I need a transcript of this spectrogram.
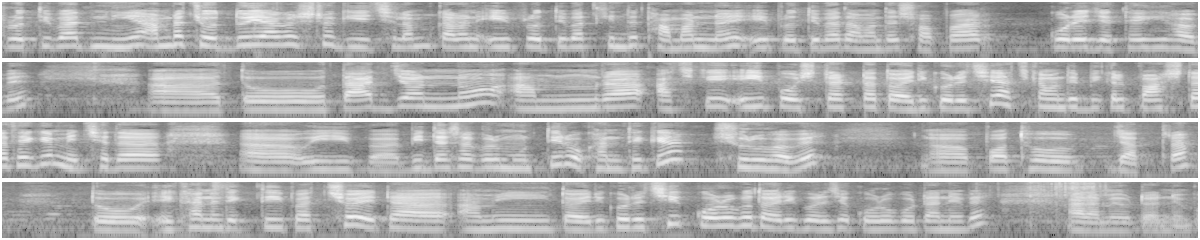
প্রতিবাদ নিয়ে, আমরা চোদ্দোই আগস্টও গিয়েছিলাম, কারণ এই প্রতিবাদ কিন্তু থামার নয়, এই প্রতিবাদ আমাদের সবার করে যেতেই হবে। তো তার জন্য আমরা আজকে এই পোস্টারটা তৈরি করেছি। আজকে আমাদের বিকেল পাঁচটা থেকে মেছেদা ওই বিদ্যাসাগর মূর্তির ওখান থেকে শুরু হবে পথযাত্রা। তো এখানে দেখতেই পাচ্ছ, এটা আমি তৈরি করেছি, কোরগো তৈরি করেছে, কোরগোটা নেবে, আর আমি ওটা নেব।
